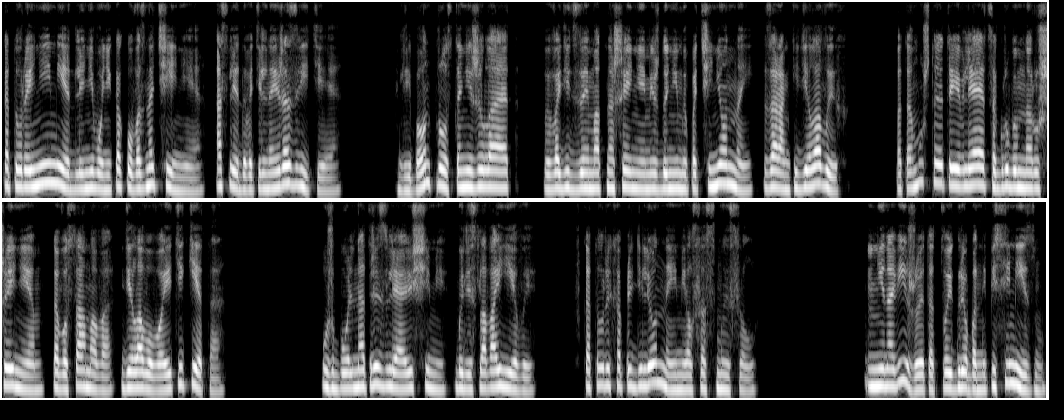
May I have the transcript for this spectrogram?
которое не имеет для него никакого значения, а следовательно и развития. Либо он просто не желает выводить взаимоотношения между ним и подчиненной за рамки деловых, потому что это является грубым нарушением того самого делового этикета. Уж больно отрезвляющими были слова Евы, в которых определенно имелся смысл. «Ненавижу этот твой грёбаный пессимизм»,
